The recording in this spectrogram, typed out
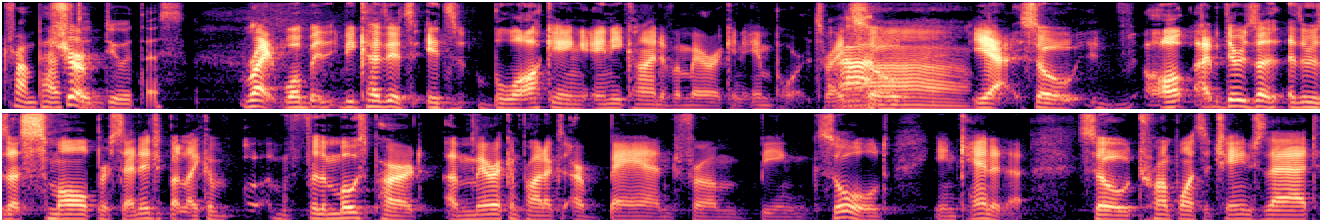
Trump has Sure. to do with this. Right. Well, because it's it's blocking any kind of American imports, right? Ah. So yeah. So all, I, there's a there's a small percentage, but like a, for the most part, American products are banned from being sold in Canada. So Trump wants to change that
